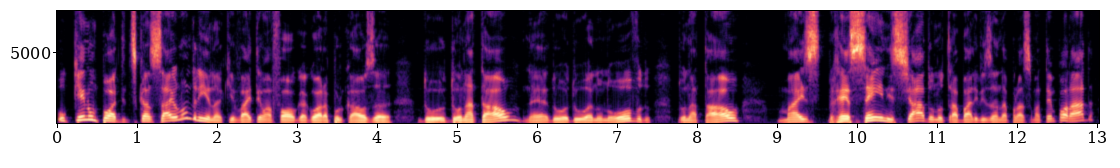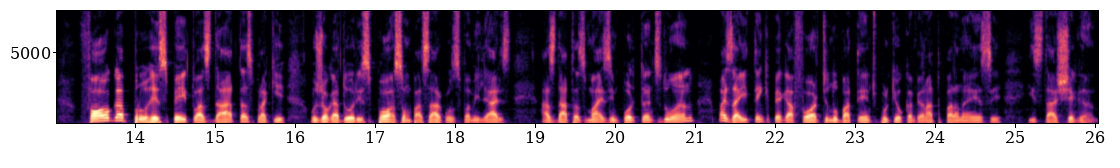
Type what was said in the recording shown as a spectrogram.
O quem não pode descansar é o Londrina, que vai ter uma folga agora por causa do, do Natal, né, do, do Ano Novo, do, do Natal, mas recém-iniciado no trabalho visando a próxima temporada, folga para o respeito às datas, para que os jogadores possam passar com os familiares as datas mais importantes do ano, mas aí tem que pegar forte no batente, porque o Campeonato Paranaense está chegando.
